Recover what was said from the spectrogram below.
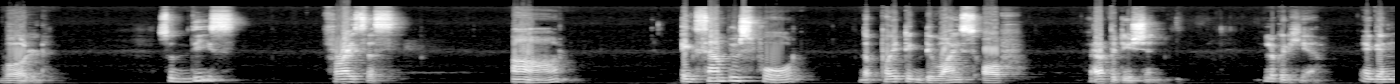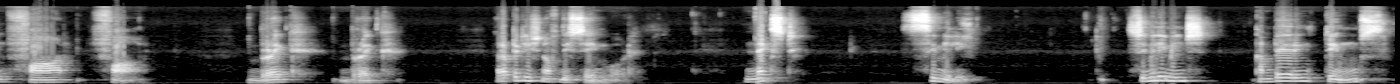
world. So these phrases are examples for the poetic device of repetition. Look at here. Again, far, far. Break, break repetition of the same word. Next, simile. Simile means comparing things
